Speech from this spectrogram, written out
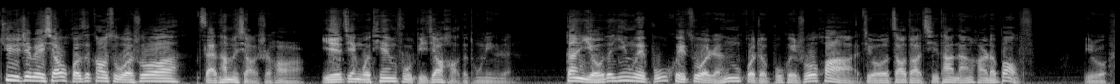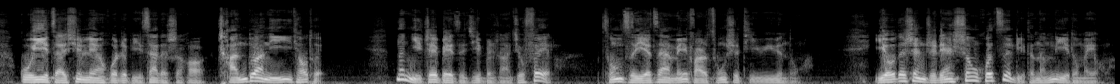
据这位小伙子告诉我说，在他们小时候也见过天赋比较好的同龄人，但有的因为不会做人或者不会说话，就遭到其他男孩的报复，比如故意在训练或者比赛的时候铲断你一条腿，那你这辈子基本上就废了，从此也再没法从事体育运动了。有的甚至连生活自理的能力都没有了，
